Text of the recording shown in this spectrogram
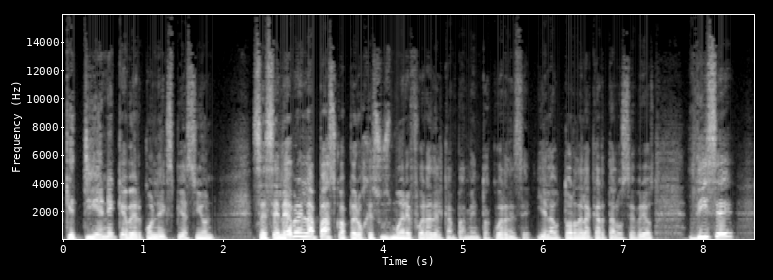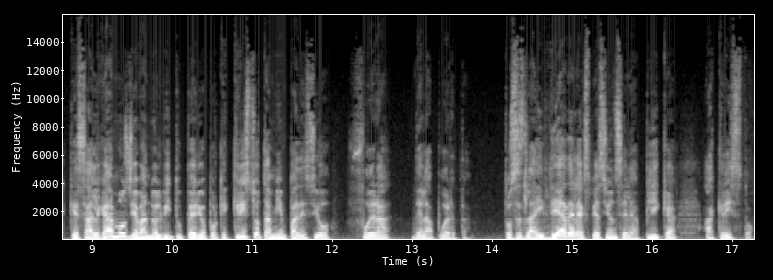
que tiene que ver con la expiación. Se celebra en la Pascua, pero Jesús muere fuera del campamento, acuérdense. Y el autor de la carta a los Hebreos dice que salgamos llevando el vituperio porque Cristo también padeció fuera de la puerta. Entonces la idea de la expiación se le aplica a Cristo.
